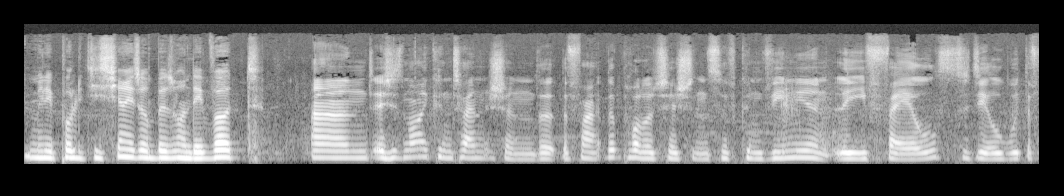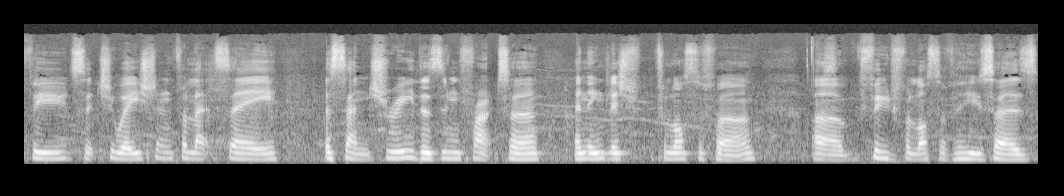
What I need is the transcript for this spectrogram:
mais les politiciens, ils ont besoin des votes. And it is my contention that the fact that politicians have conveniently failed to deal with the food situation for, let's say, a century, there's in fact a, an English philosopher, uh, food philosopher, who says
